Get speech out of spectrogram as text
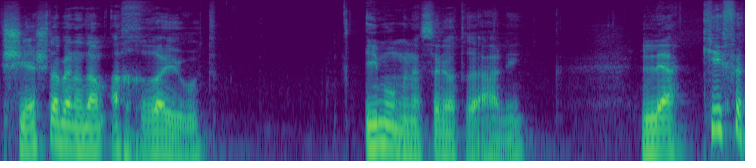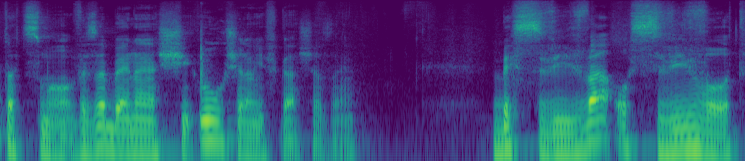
שיש לבן אדם אחריות, אם הוא מנסה להיות ריאלי, להקיף את עצמו, וזה בעיניי השיעור של המפגש הזה, בסביבה או סביבות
